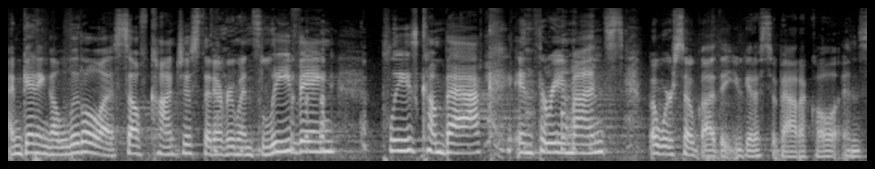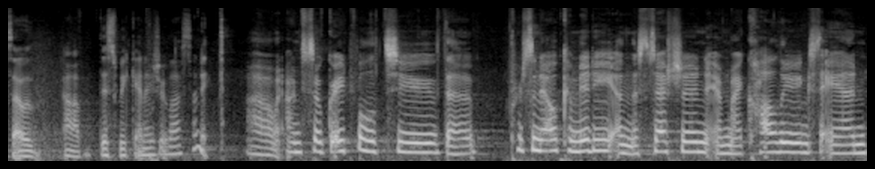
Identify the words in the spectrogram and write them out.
I'm getting a little uh, self conscious that everyone's leaving. Please come back in three months. But we're so glad that you get a sabbatical. And so uh, this weekend is your last Sunday. Oh, I'm so grateful to the Personnel Committee and the session and my colleagues and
